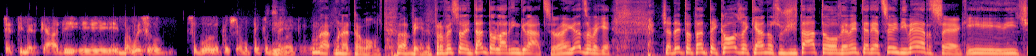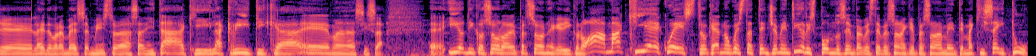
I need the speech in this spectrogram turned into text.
certi mercati e- ma questo se vuole possiamo approfondire Sì, un'altra volta una- un'altra volta, va bene. Professore, intanto la ringrazio, la ringrazio perché ci ha detto tante cose che hanno suscitato ovviamente reazioni diverse. Chi dice lei dovrebbe essere ministro della sanità, chi la critica, eh, ma si sa. Eh, io dico solo alle persone che dicono: Ah, ma chi è questo che hanno questo atteggiamento? Io rispondo sempre a queste persone anche personalmente: Ma chi sei tu?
